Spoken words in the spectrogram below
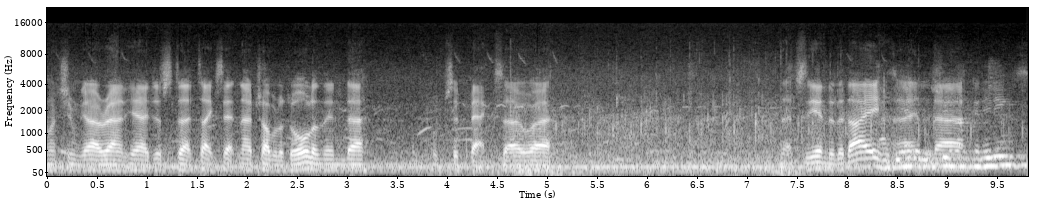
watch him go around. Yeah, just uh, takes that no trouble at all and then uh, whoops it back. So uh, that's the end of the day. At the end of And,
